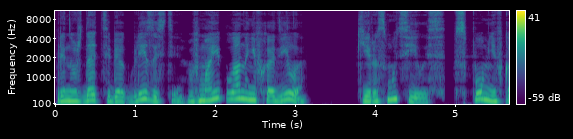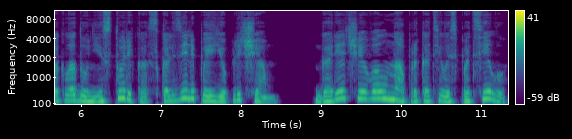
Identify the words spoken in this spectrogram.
Принуждать тебя к близости в мои планы не входило. Кира смутилась, вспомнив, как ладони историка скользили по ее плечам. Горячая волна прокатилась по телу,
